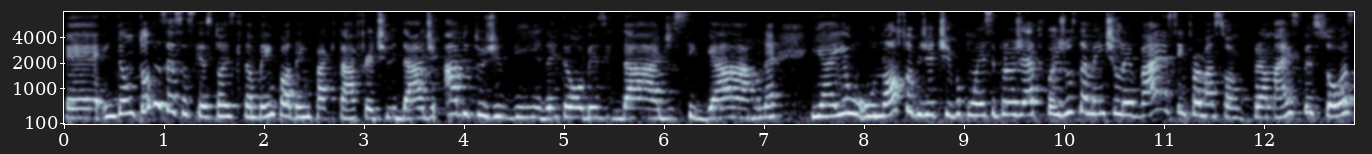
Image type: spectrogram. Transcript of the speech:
É, então, todas essas questões que também podem impactar a fertilidade, hábitos de vida, então obesidade, cigarro, né? E aí o, o nosso objetivo com esse projeto foi justamente levar essa informação para mais pessoas,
